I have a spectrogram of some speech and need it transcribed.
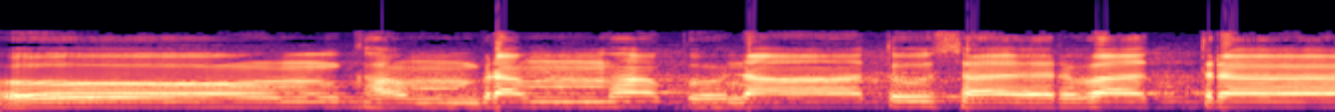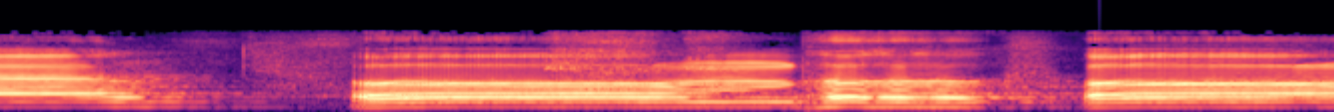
ॐ खं ब्रह्म पुनातु सर्वत्र। ॐ भुः। ॐ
